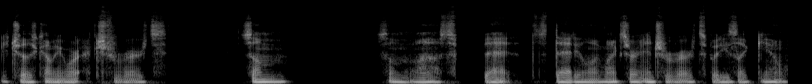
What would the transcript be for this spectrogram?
each other's company. We're extroverts. Some, some, uh, daddy long legs are introverts, but he's like, you know,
